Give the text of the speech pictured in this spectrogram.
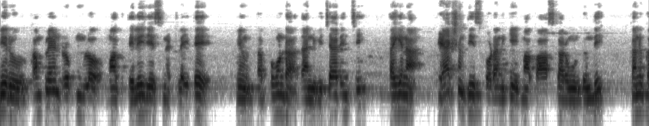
మీరు కంప్లైంట్ రూపంలో మాకు తెలియజేసినట్లయితే మేము తప్పకుండా దాన్ని విచారించి తగిన యాక్షన్ తీసుకోవడానికి మాకు ఆస్కారం ఉంటుంది. కనుక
